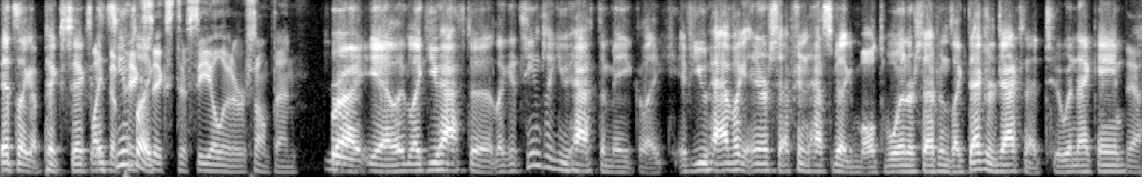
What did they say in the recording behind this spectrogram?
it's like a pick six, Like it the seems pick like six to seal it or something. Right. Yeah. Like, like you have to like it seems like you have to make like if you have like an interception, it has to be like multiple interceptions. Like Dexter Jackson had two in that game. Yeah.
